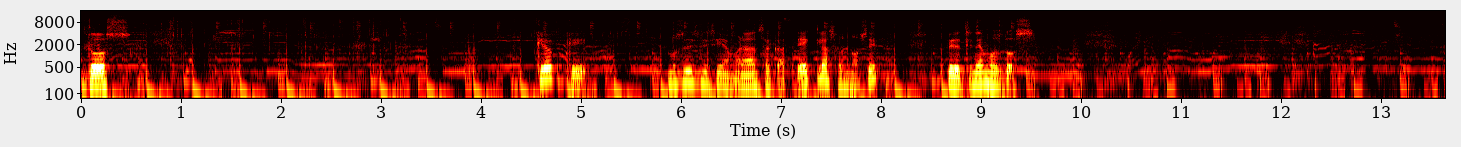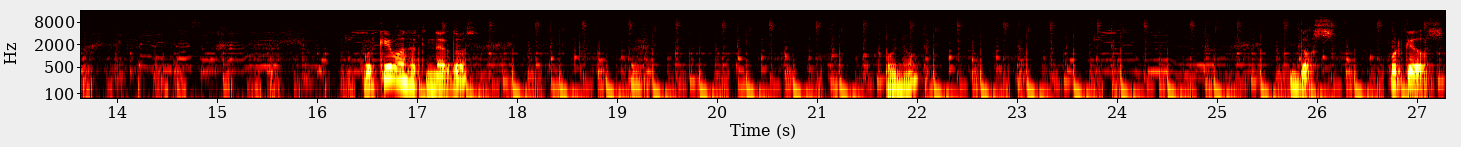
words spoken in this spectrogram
Dos. Creo que no sé si se llamarán sacateclas o no sé pero tenemos dos ¿Por qué vamos a tener dos? Uno. Dos. ¿Por qué dos?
